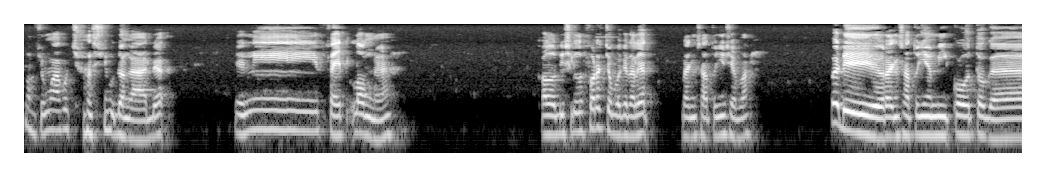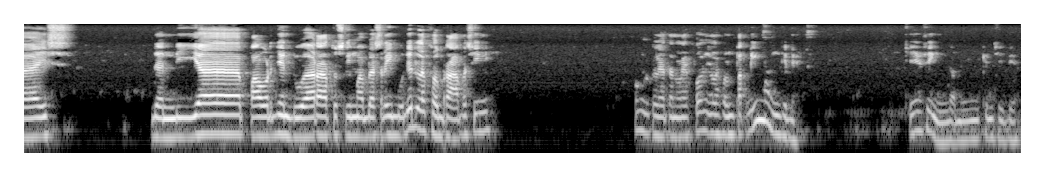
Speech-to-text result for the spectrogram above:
Wah cuma aku chance udah nggak ada. Ini Fate Long ya. Kalau di silver coba kita lihat rank satunya siapa? Waduh, rank satunya Miko tuh guys. Dan dia powernya 215.000. Dia level berapa sih ini? kok nggak kelihatan levelnya? Level 45 mungkin ya? Kayaknya sih nggak mungkin sih dia.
